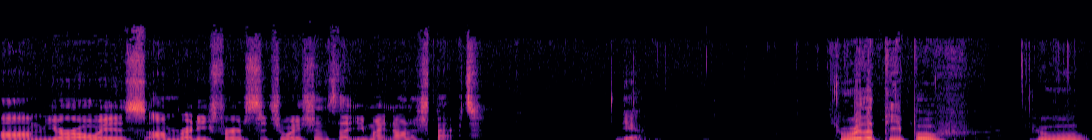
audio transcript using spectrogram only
um, you're always um, ready for situations that you might not expect Yeah. Who are the people who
